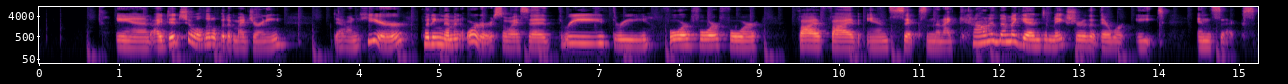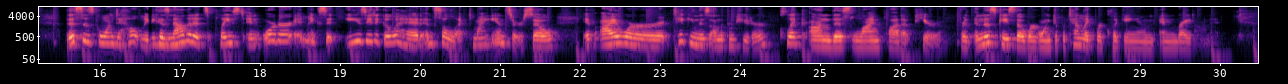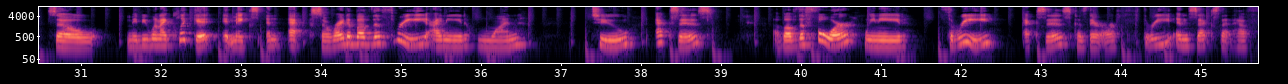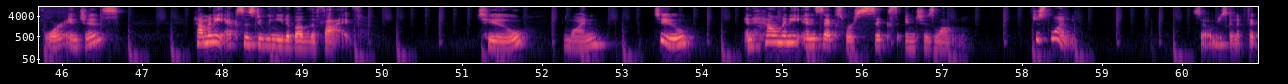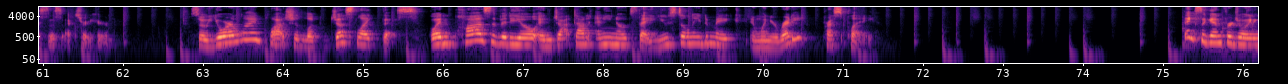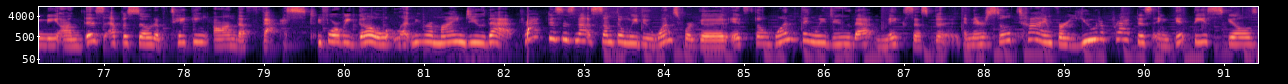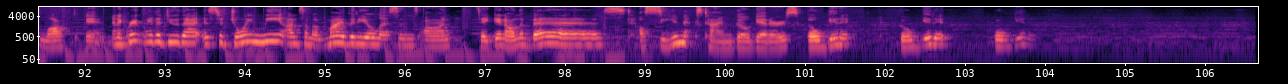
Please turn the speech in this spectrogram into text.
And I did show a little bit of my journey down here, putting them in order. So I said three, three, four, four, four, five, five, and six. And then I counted them again to make sure that there were eight insects. This is going to help me because now that it's placed in order, it makes it easy to go ahead and select my answer. So if I were taking this on the computer, click on this line plot up here. For In this case though, we're going to pretend like we're clicking and, and write on it. So maybe when I click it, it makes an X. So right above the three, I need one, two X's. Above the four, we need three X's because there are three insects that have four inches. How many X's do we need above the five? Two, one, two. And how many insects were six inches long? Just one. So I'm just gonna fix this X right here. So your line plot should look just like this. Go ahead and pause the video and jot down any notes that you still need to make. And when you're ready, press play. Thanks again for joining me on this episode of Taking on the Fast. Before we go, let me remind you that practice is not something we do once we're good, it's the one thing we do that makes us good. And there's still time for you to practice and get these skills locked in. And a great way to do that is to join me on some of my video lessons on taking on the best. I'll see you next time, go getters. Go get it. Go get it. Go get it.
